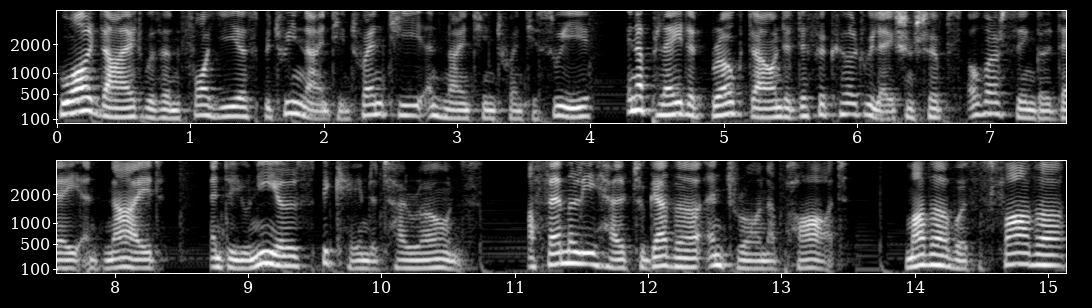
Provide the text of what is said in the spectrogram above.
who all died within four years between 1920 and 1923 in a play that broke down the difficult relationships over a single day and night, and the O'Neills became the Tyrones, a family held together and drawn apart. Mother versus father,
